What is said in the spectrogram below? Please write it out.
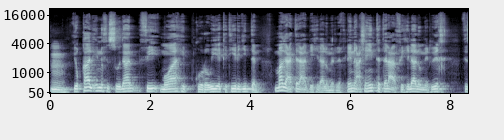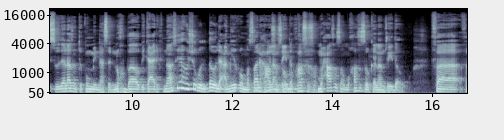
مم. يقال إنه في السودان في مواهب كروية كثيره جدا. ما قاعد تلعب بهلال ومريخ لأنه عشان أنت تلعب في هلال ومريخ في السودان لازم تكون من ناس النخبة وبتعرف ناس. يا هو شغل دولة عميقة ومصالح وكلام زي ده. ومخاصصة. محاصصة ومخصصة وكلام زي ده. ف... ف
